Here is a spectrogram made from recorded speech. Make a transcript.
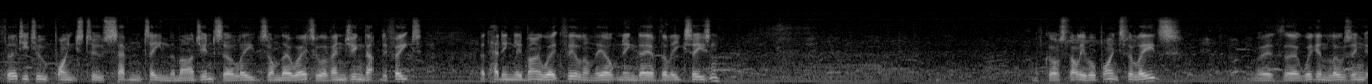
32 points to 17 the margin, so Leeds on their way to avenging that defeat at Headingley by Wakefield on the opening day of the league season. Of course, valuable points for Leeds, with uh, Wigan losing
